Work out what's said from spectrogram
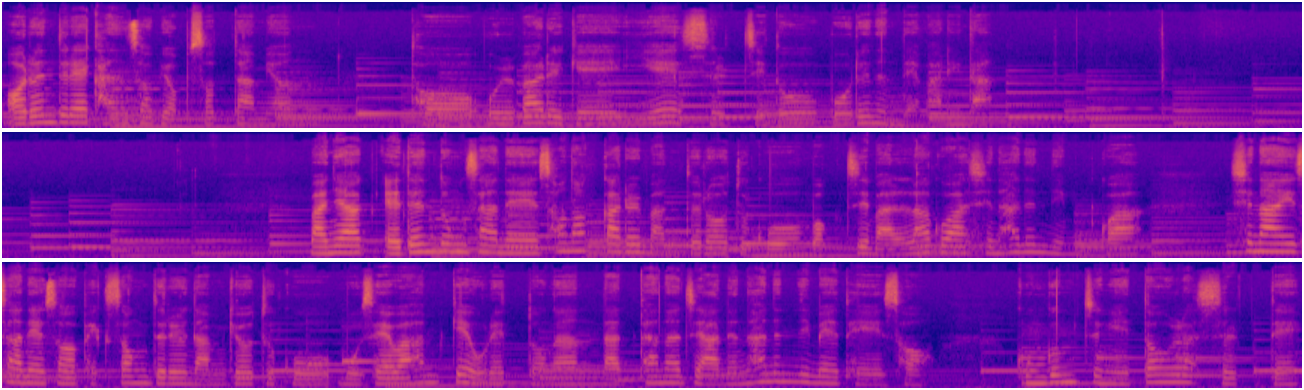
어른들의 간섭이 없었다면 더 올바르게 이해했을지도 모르는데 말이다. 만약 에덴 동산에 선악과를 만들어 두고 먹지 말라고 하신 하느님과 시나이 산에서 백성들을 남겨두고 모세와 함께 오랫동안 나타나지 않은 하느님에 대해서 궁금증이 떠올랐을 때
